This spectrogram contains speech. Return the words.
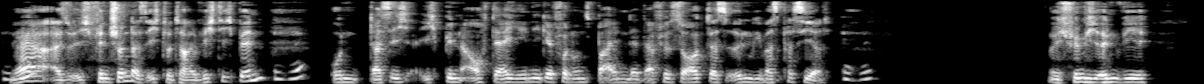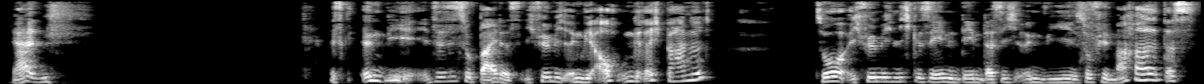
Mhm. Ja, also ich finde schon, dass ich total wichtig bin. Mhm. Und dass ich, ich bin auch derjenige von uns beiden, der dafür sorgt, dass irgendwie was passiert. Mhm. Ich fühle mich irgendwie, ja, es irgendwie, das ist so beides. Ich fühle mich irgendwie auch ungerecht behandelt. So, ich fühle mich nicht gesehen in dem, dass ich irgendwie so viel mache, dass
